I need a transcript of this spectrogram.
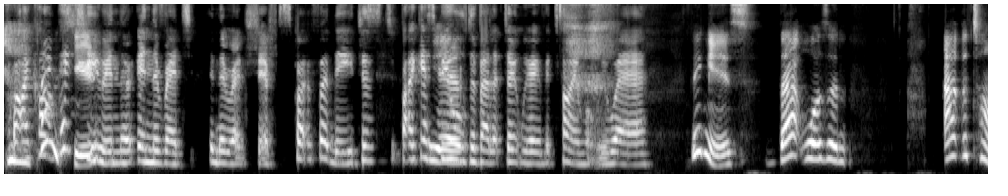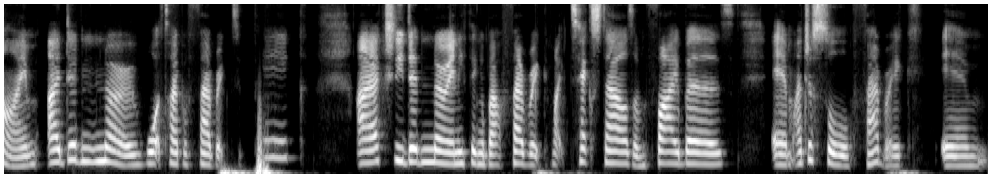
but i can't picture you. you in the in the red in the red shift it's quite funny just but i guess we all develop don't we over time what we wear thing is, that wasn't at the time. I didn't know what type of fabric to pick. I actually didn't know anything about fabric, like textiles and fibers. Um, I just saw fabric. Um,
